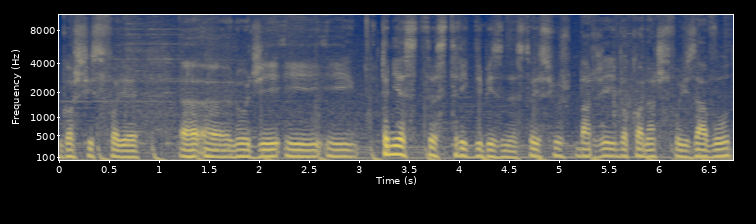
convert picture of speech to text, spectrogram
gości swoje e, ludzi i, i to nie jest stricte biznes, to jest już bardziej dokonać swój zawód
